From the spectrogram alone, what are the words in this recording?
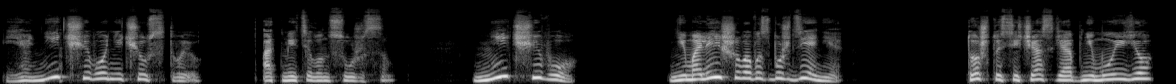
«Я ничего не чувствую», — отметил он с ужасом. «Ничего, ни малейшего возбуждения. То, что сейчас я обниму ее,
